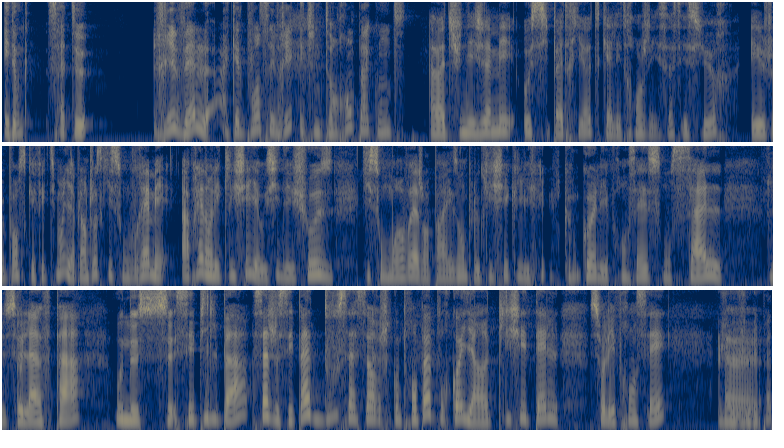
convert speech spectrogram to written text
Et donc, ça te révèle à quel point c'est vrai et tu ne t'en rends pas compte. Ah bah, tu n'es jamais aussi patriote qu'à l'étranger, ça c'est sûr. Et je pense qu'effectivement, il y a plein de choses qui sont vraies, mais après, dans les clichés, il y a aussi des choses qui sont moins vraies. Genre, par exemple, le cliché que les... comme quoi les Françaises sont sales, ne se lavent pas ou ne s'épilent pas. Ça, je sais pas d'où ça sort. Je comprends pas pourquoi il y a un cliché tel sur les Français. Je Euh, ne l'ai pas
